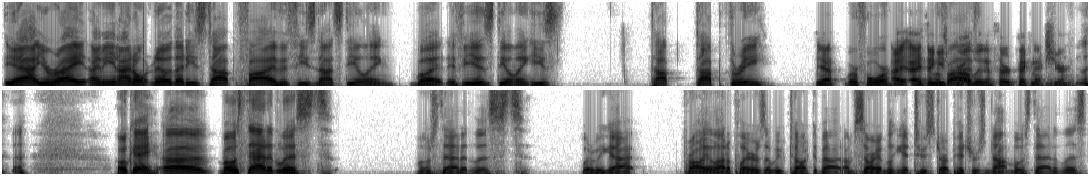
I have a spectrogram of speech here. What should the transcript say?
Yeah, you're right. I mean, I don't know that he's top five if he's not stealing, but if he is stealing, he's top top three Yeah, or four. I, I think he's five. probably the third pick next year. Okay, uh, most added list. Most added list. What do we got? Probably a lot of players that we've talked about. I'm sorry, I'm looking at two star pitchers, not most added list.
